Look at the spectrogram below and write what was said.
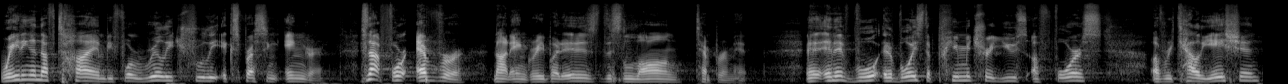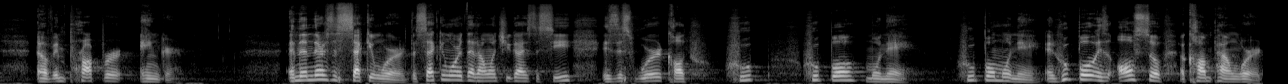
waiting enough time before really truly expressing anger. It's not forever not angry, but it is this long temperament. And, it, vo- it avoids the premature use of force, of retaliation, of improper anger. And then there's the second word. The second word that I want you guys to see is this word called "hupo hup, hupomone. Hupomone. And hupo is also a compound word.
